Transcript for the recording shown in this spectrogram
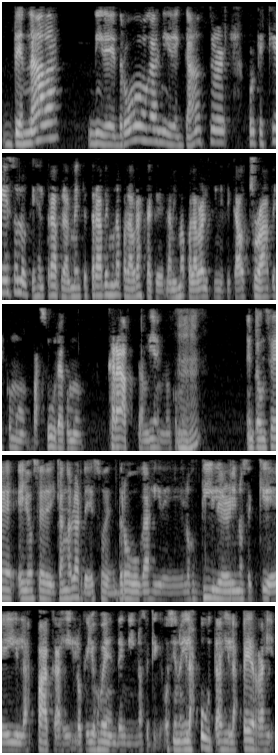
de nada, ni de drogas, ni de gangster, porque es que eso es lo que es el trap. Realmente trap es una palabra hasta que la misma palabra, el significado trap es como basura, como crap también, ¿no? Como, Entonces ellos se dedican a hablar de eso, de drogas y de los dealers y no sé qué, y las pacas y lo que ellos venden y no sé qué, o sino y las putas y las perras y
